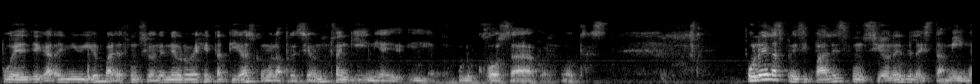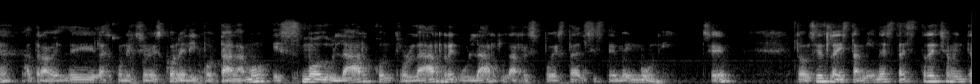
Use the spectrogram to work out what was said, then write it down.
puede llegar a inhibir varias funciones neurovegetativas como la presión sanguínea y, glucosa, bueno, otras. Una de las principales funciones de la histamina a través de las conexiones con el hipotálamo es modular, controlar, regular la respuesta del sistema inmune. ¿sí? Entonces, la histamina está estrechamente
